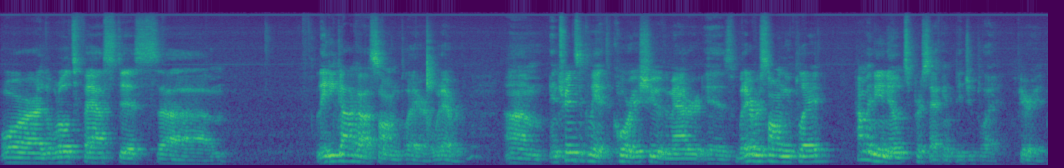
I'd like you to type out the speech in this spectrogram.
or the world's fastest um, Lady Gaga song player, whatever. Um, intrinsically, at the core issue of the matter is whatever song you played, how many notes per second did you play, period.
